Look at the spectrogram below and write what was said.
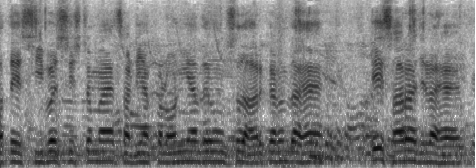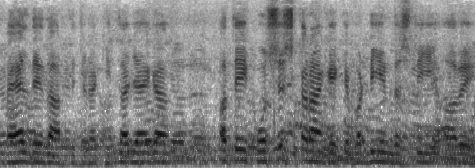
ਅਤੇ ਸੀਵਰ ਸਿਸਟਮ ਹੈ ਸਾਡੀਆਂ ਕਲੋਨੀਆਂ ਦੇ ਨੂੰ ਸੁਧਾਰ ਕਰਨ ਦਾ ਹੈ। ਇਹ ਸਾਰਾ ਜਿਹੜਾ ਹੈ ਪਹਿਲ ਦੇ ਆਧਾਰ ਤੇ ਜਿਹੜਾ ਕੀਤਾ ਜਾਏਗਾ ਅਤੇ ਕੋਸ਼ਿਸ਼ ਕਰਾਂਗੇ ਕਿ ਵੱਡੀ ਇੰਡਸਟਰੀ ਆਵੇ।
